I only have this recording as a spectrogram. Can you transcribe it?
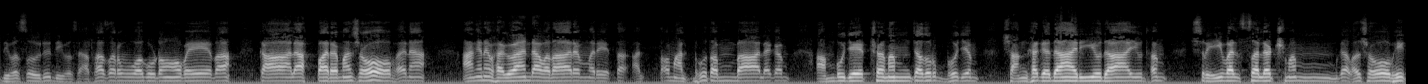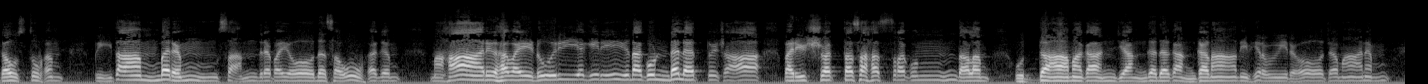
ദിവസം ഒരു ദിവസം. അഥ സർവഗുണോപേത കാല പരമശോഭന. അങ്ങനെ ഭഗവാന്റെ അവതാരം വരെ അല്പം അത്ഭുതം ബാലകം. അംബുജേക്ഷണം ചതുർഭുജം. ശംഖഗദാരിയുധായുധം ശ്രീവത്സലക്ഷ്മം കളശോഭി കൗസ്തുഭം പീതാംബരം സാന്ദ്രപയോദ സൗഭഗം മഹാരുഹ വൈഡൂര്യ കിരീടകുണ്ടലത്വിഷ പരിഷ്വക്ത സഹസ്രകുന്തളം ഉദ്ദാമകാഞ്ചംഗത കങ്കണാദിഭിർവിരോചമാനം.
